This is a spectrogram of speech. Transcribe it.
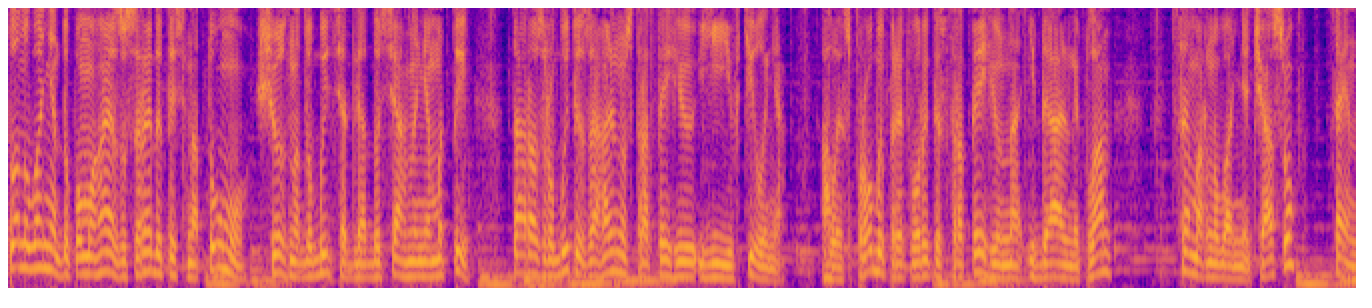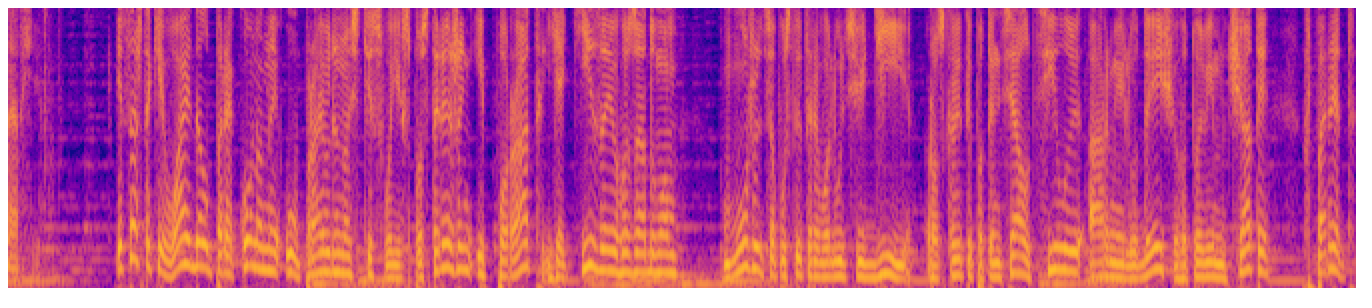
Планування допомагає зосередитись на тому, що знадобиться для досягнення мети, та розробити загальну стратегію її втілення. Але спроби перетворити стратегію на ідеальний план це марнування часу та енергії. І все ж таки Вайдел переконаний у правильності своїх спостережень і порад, які за його задумом можуть запустити революцію дії, розкрити потенціал цілої армії людей, що готові мчати вперед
